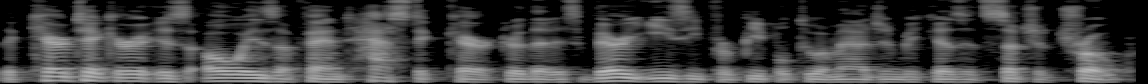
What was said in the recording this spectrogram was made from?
The caretaker is always a fantastic character that is very easy for people to imagine because it's such a trope,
